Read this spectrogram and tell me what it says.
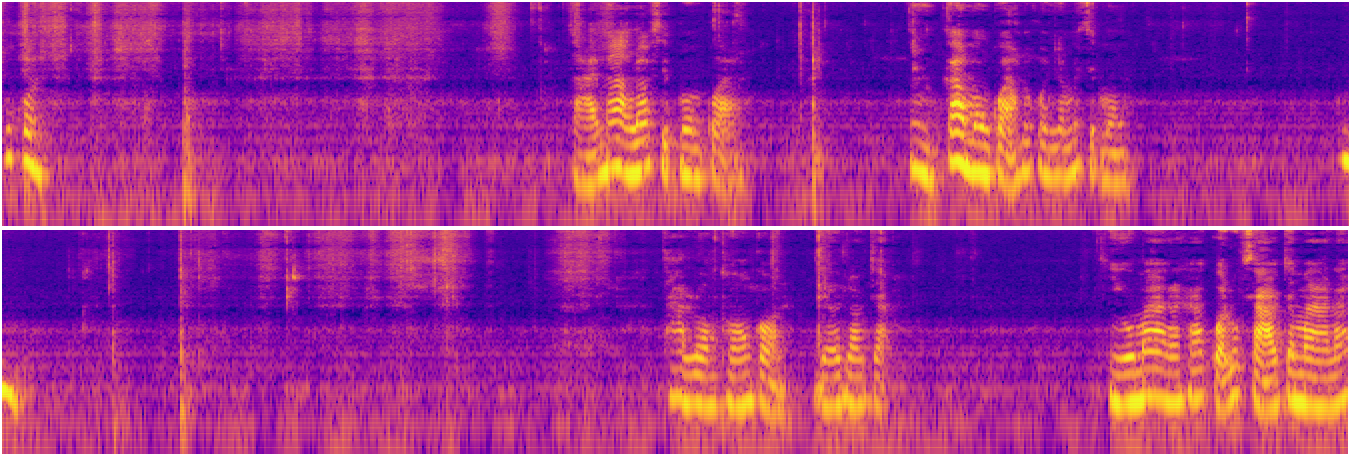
ทุกคน สายมากแล้วสิบโมงกว่า อืมเก้าโมงกว่า ทุกคนยังไม่สิบโมงทานรองท้องก่อน เดี๋ยวเราจะ หิวมากนะคะ กว่าลูกสาวจะมานะ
